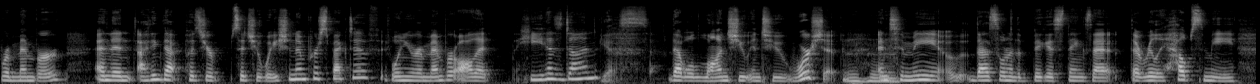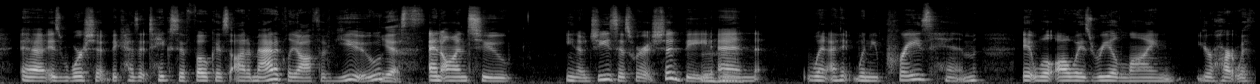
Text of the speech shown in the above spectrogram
remember. And then I think that puts your situation in perspective. If when you remember all that he has done, Yes. that will launch you into worship. Mm-hmm. And to me, that's one of the biggest things that that really helps me uh, is worship because it takes the focus automatically off of you Yes. and onto you know Jesus where it should be. Mm-hmm. And when I think when you praise Him, it will always realign your heart with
